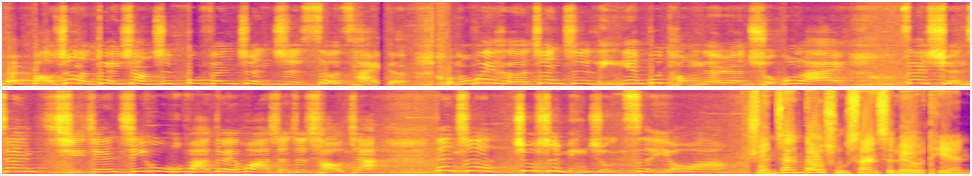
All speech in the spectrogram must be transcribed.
而保障的对象是不分政治色彩的。我们会和政治理念不同的人处不来，在选战期间几乎无法对话，甚至吵架。但这就是民主自由啊！选战倒数三十六天，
